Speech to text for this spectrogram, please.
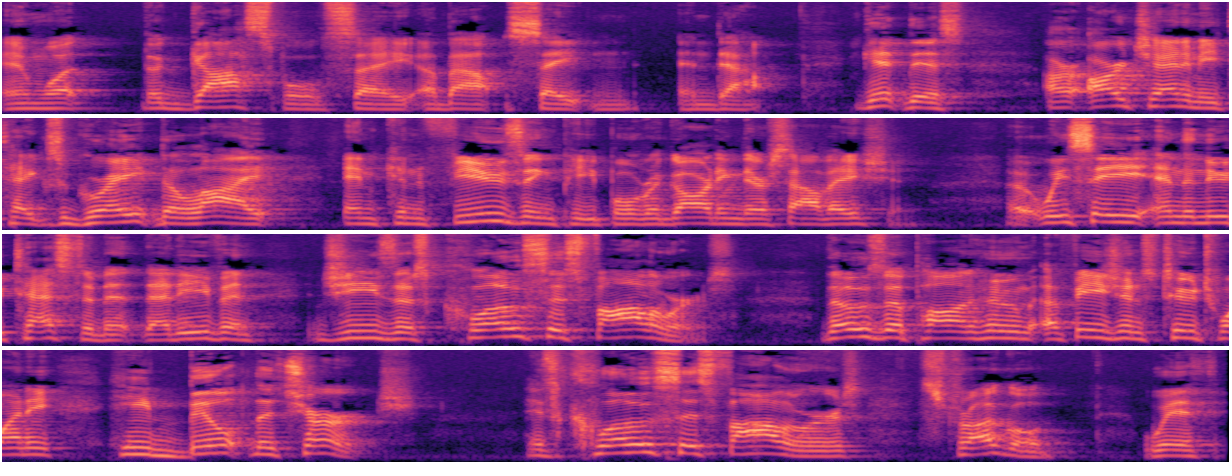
and what the Gospels say about Satan and doubt. Get this our arch enemy takes great delight in confusing people regarding their salvation. Uh, we see in the New Testament that even Jesus' closest followers, those upon whom Ephesians 2:20 he built the church, his closest followers struggled with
